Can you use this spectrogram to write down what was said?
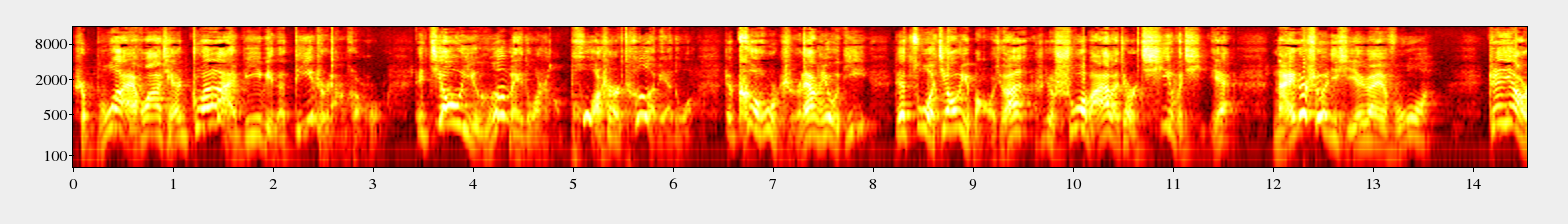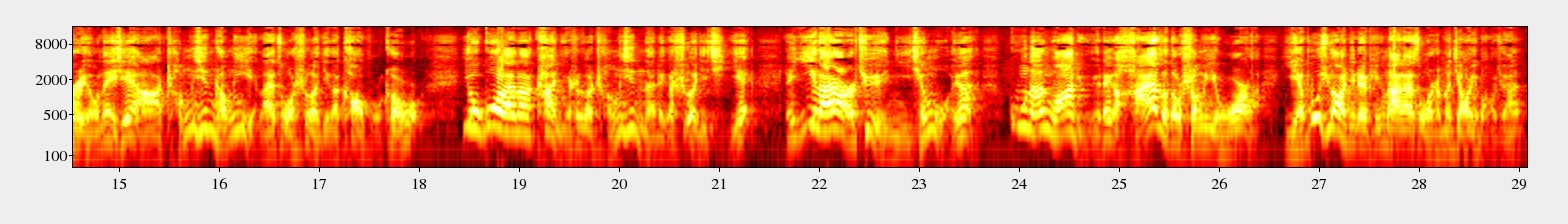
是不爱花钱、专爱逼逼的低质量客户。这交易额没多少，破事儿特别多。这客户质量又低，这做交易保全就说白了就是欺负企业。哪个设计企业愿意服务啊？真要是有那些啊诚心诚意来做设计的靠谱客户，又过来呢看你是个诚信的这个设计企业，这一来二去你情我愿。孤男寡女，这个孩子都生一窝了，也不需要你这平台来做什么交易保全。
